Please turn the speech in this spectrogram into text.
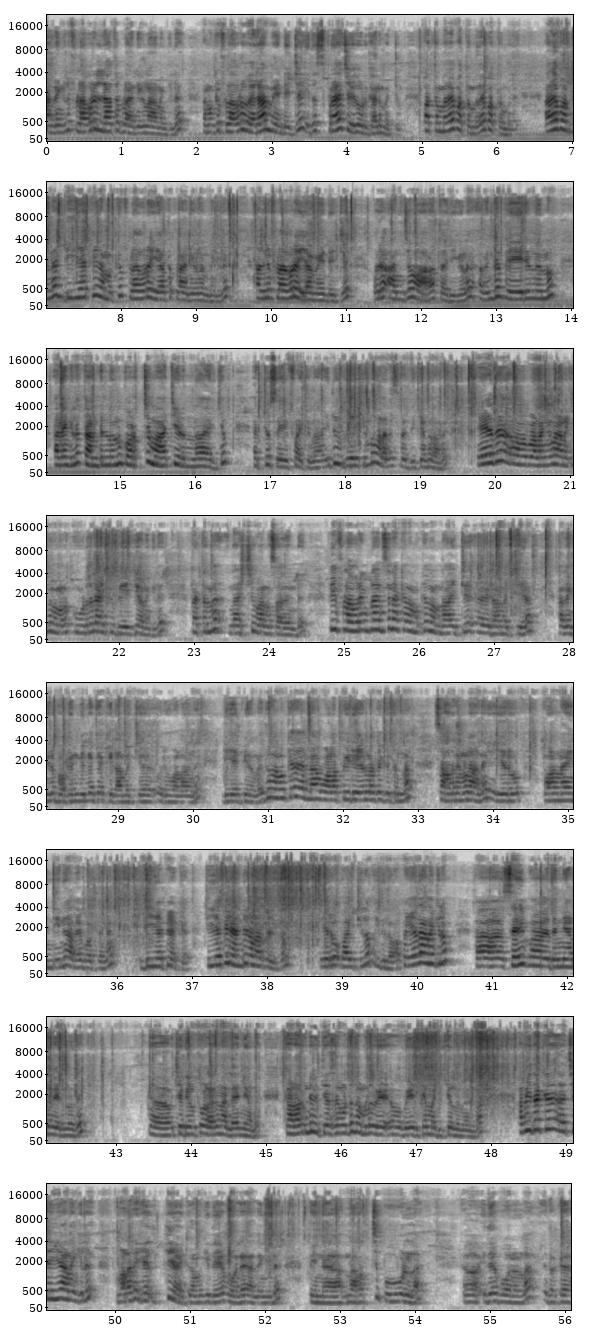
അല്ലെങ്കിൽ ഫ്ലവർ ഇല്ലാത്ത പ്ലാന്റുകളാണെങ്കിൽ നമുക്ക് ഫ്ലവർ വരാൻ വേണ്ടിയിട്ട് ഇത് സ്പ്രേ ചെയ്ത് കൊടുക്കാനും പറ്റും. പത്തൊമ്പത് പത്തൊമ്പത് പത്തൊമ്പത്. അതേപോലെ തന്നെ ഡി എ പി നമുക്ക് ഫ്ലവർ ചെയ്യാത്ത പ്ലാന്റുകൾ ഉണ്ടെങ്കിൽ അതിന് ഫ്ലവർ ചെയ്യാൻ വേണ്ടിയിട്ട് ഒരു അഞ്ചോ ആറോ തരികൾ അതിന്റെ വേരിൽ നിന്നും അല്ലെങ്കിൽ തണ്ടിൽ നിന്ന് കുറച്ച് മാറ്റിയിടുന്നതായിരിക്കും ഏറ്റവും സേഫ് ആയിട്ടുള്ളത്. ഇത് ഉപയോഗിക്കുമ്പോൾ വളരെ ശ്രദ്ധിക്കേണ്ടതാണ്. ഏത് വളങ്ങളാണെങ്കിലും നമ്മൾ കൂടുതലായിട്ട് ഉപയോഗിക്കുകയാണെങ്കിൽ പെട്ടെന്ന് നശിച്ചു പോകുന്ന സാധ്യതയുണ്ട്. ഈ ഫ്ലവറിങ് പ്ലാന്റ്സിനൊക്കെ നമുക്ക് നന്നായിട്ട് ഇടാൻ പറ്റിയ അല്ലെങ്കിൽ ബൊഗൻവില്ലൊക്കെ ഇടാൻ പറ്റിയ ഒരു വളമാണ് ഡി എ പി എന്നുള്ളത് ഇത് നമുക്ക് എല്ലാ വളപ്പീടികളിലൊക്കെ കിട്ടുന്ന സാധനങ്ങളാണ് ഈ ഒരു വൺ നയന്റീന് അതേപോലെ തന്നെ ഡി എ പി ഒക്കെ. ഡി എ പി രണ്ട് കളറിൽ കിട്ടും ഈ ഒരു വൈറ്റിലും ഇതിലും. അപ്പോൾ ഏതാണെങ്കിലും സെയിം തന്നെയാണ് വരുന്നത്. ചെടികൾക്ക് വളരെ നല്ല തന്നെയാണ്. കളറിന്റെ വ്യത്യാസം കൊണ്ട് നമ്മൾ മേടിക്കാൻ മടിക്കൊന്നും വേണ്ട. അപ്പോൾ ഇതൊക്കെ ചെയ്യുകയാണെങ്കിൽ വളരെ ഹെൽത്തി ആയിട്ട് നമുക്ക് ഇതേപോലെ അല്ലെങ്കിൽ പിന്നെ നിറച്ച് പൂവുള്ള ഇതേപോലുള്ള ഇതൊക്കെ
